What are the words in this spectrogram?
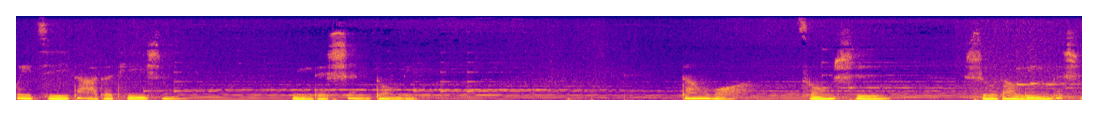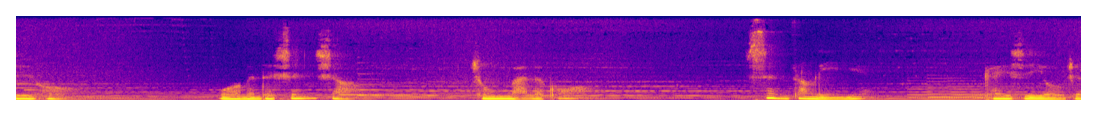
会极大的提升你的肾动力。当我从十数到零的时候，我们的身上充满了光，肾脏里面开始有着。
